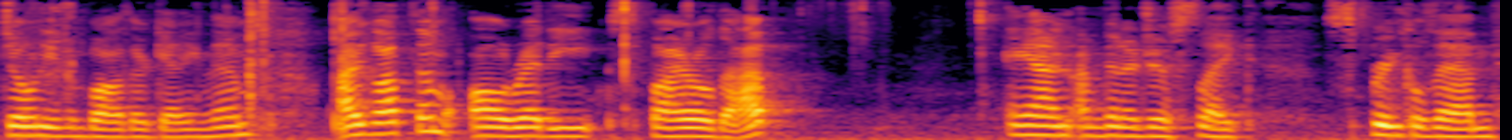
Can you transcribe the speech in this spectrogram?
don't even bother getting them. I got them already spiraled up and I'm going to just like sprinkle them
